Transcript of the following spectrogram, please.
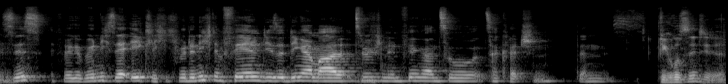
Es ist für gewöhnlich sehr eklig. Ich würde nicht empfehlen, diese Dinger mal zwischen den Fingern zu zerquetschen. Denn es, Wie groß sind die denn?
